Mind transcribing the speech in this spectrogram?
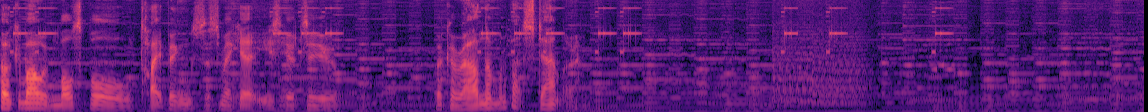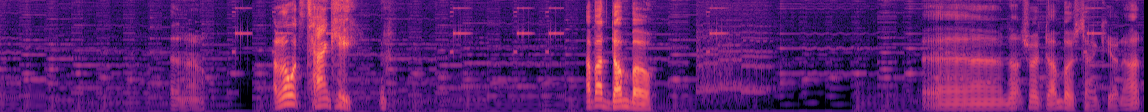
Pokemon with multiple typings, just to make it easier to look around them. What about Stantler? I don't know. I don't know what's tanky. How about Dumbo? Uh, not sure if Dumbo's tanky or not.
